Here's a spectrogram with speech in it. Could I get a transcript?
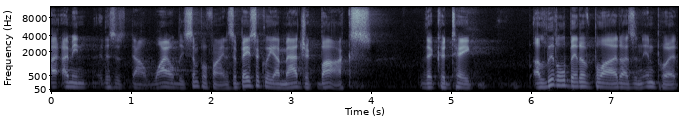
I, I mean, this is now wildly simplifying. Is it basically a magic box that could take a little bit of blood as an input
